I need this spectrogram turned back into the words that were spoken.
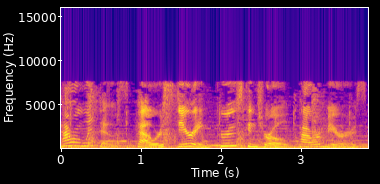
power windows, power steering, cruise control, power mirrors,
